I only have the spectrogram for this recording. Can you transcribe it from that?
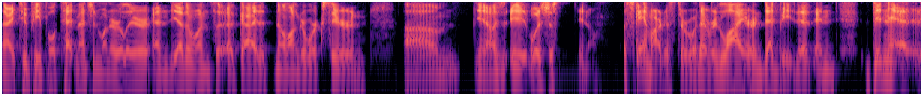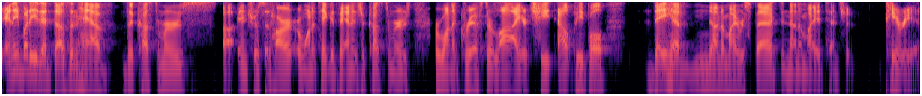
All right, two people. Ted mentioned one earlier, and the other one's a, a guy that no longer works here, and um, you know, it was just you know a scam artist or whatever, liar and deadbeat, and didn't anybody that doesn't have the customers uh, interest at heart or want to take advantage of customers or want to grift or lie or cheat out people, they have none of my respect and none of my attention, period.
